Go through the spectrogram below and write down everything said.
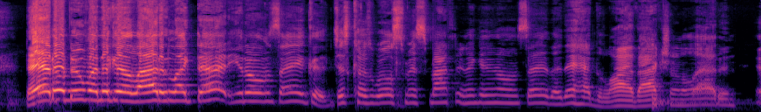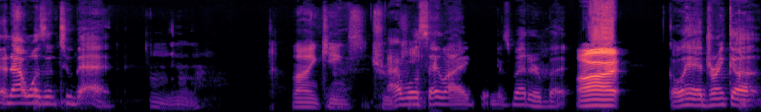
Dad, don't do my nigga Aladdin like that. You know what I'm saying? 'Cause- just because Will Smith smacked the nigga, you know what I'm saying? Like they had the live action Aladdin, and that wasn't too bad. Mm. Lion King's true. I will king. say like it's better, but All right. go ahead, drink up.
